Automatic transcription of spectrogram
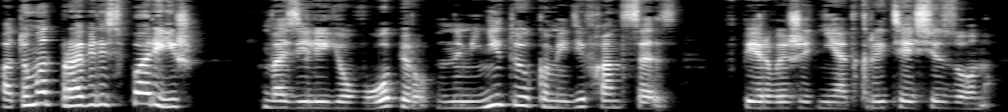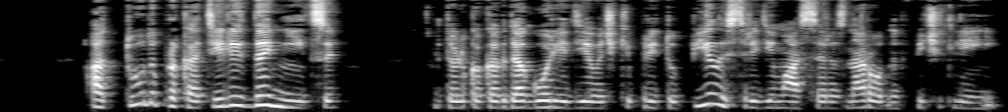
Потом отправились в Париж, возили ее в оперу, знаменитую комедию францез в первые же дни открытия сезона. Оттуда прокатились до Ниццы. И только когда горе девочки притупилось среди массы разнородных впечатлений,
